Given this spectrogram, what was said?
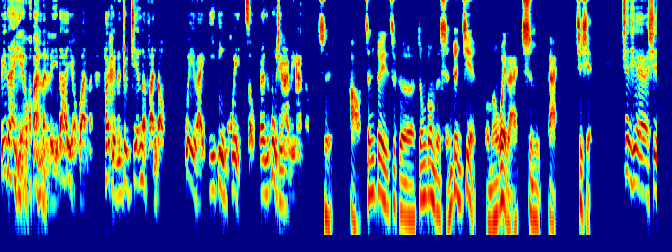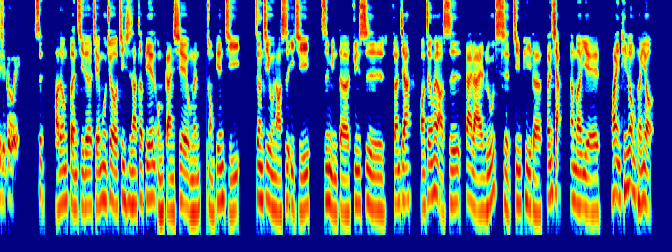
飞弹也换了，雷达也换了，它可能就兼了反导。未来一定会走，但是目前还没看到。是好，针对这个中共的神盾舰，我们未来拭目以待。谢谢，谢谢，谢谢各位。是好的，我们本集的节目就进行到这边。我们感谢我们总编辑郑继文老师以及知名的军事专家黄振辉老师带来如此精辟的分享。那么也欢迎听众朋友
